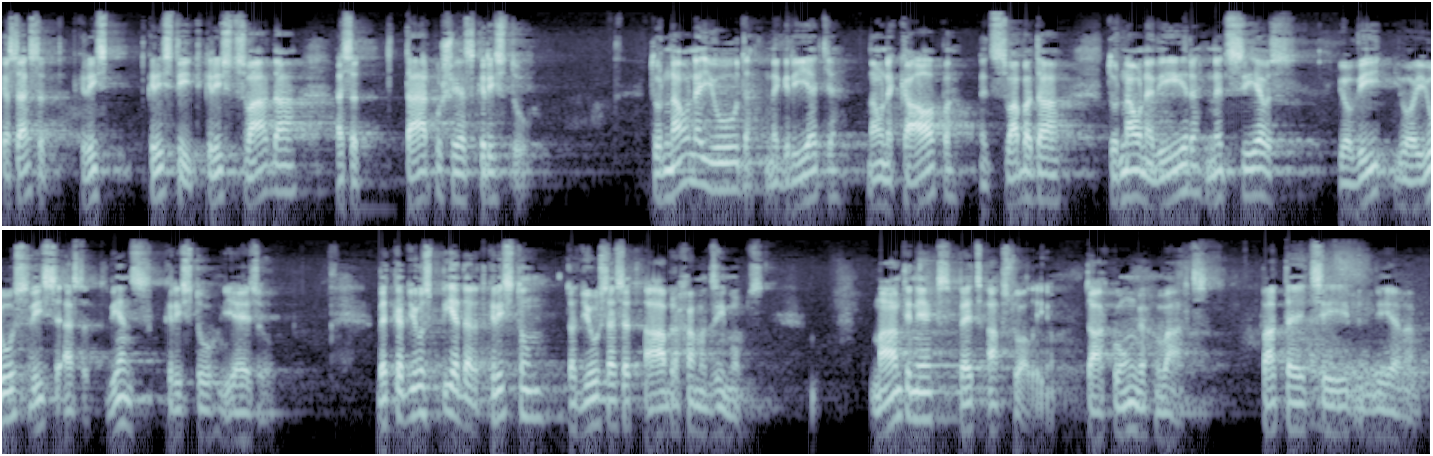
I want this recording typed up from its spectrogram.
kas esat krist, kristīti Kristus vārdā, esat tērpušies Kristū. Tur nav ne jūda, ne grieķa, nav ne kalpa, ne svabadā, tur nav ne vīra, ne sievas, jo, vi, jo jūs visi esat viens Kristū Jēzū. Bet, kad jūs piedarat Kristum, tad jūs esat Ābrahama dzimums, mantinieks pēc apsolījuma. Tā kunga vārds - pateicība Dievam.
